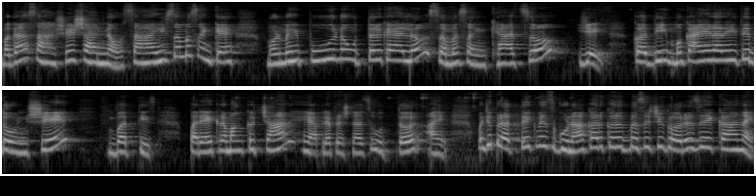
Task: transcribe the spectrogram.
बघा सहाशे शहाण्णव. सहा ही समसंख्या आहे. म्हणून मग हे पूर्ण उत्तर काय आलं? समसंख्याचं येईल. कधी? मग काय येणार आहे इथे? दोनशे बत्तीस. पर्याय क्रमांक चार हे आपल्या प्रश्नाचं उत्तर आहे. म्हणजे प्रत्येक वेळेस गुणाकार करत बसायची गरज आहे का नाही?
